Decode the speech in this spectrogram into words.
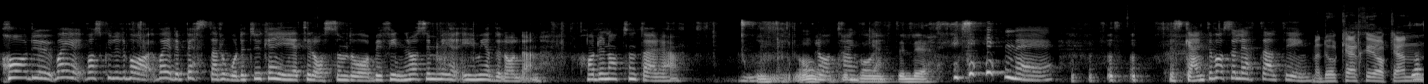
Har du, vad, är, vad, skulle det vara, vad är det bästa rådet du kan ge till oss som då befinner oss i, med, i medelåldern? Har du något sånt där? Ja, Bra det var tanke. inte lätt. Nej. Det ska inte vara så lätt allting. Men då kanske jag kan,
